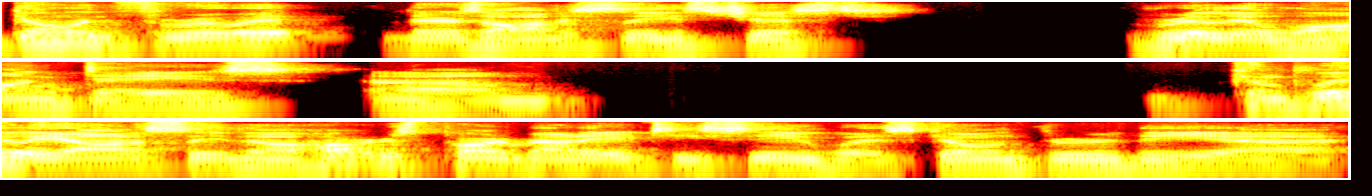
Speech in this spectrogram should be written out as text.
going through it. There's obviously it's just really long days. Um, completely honestly, the hardest part about ATC was going through the uh,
